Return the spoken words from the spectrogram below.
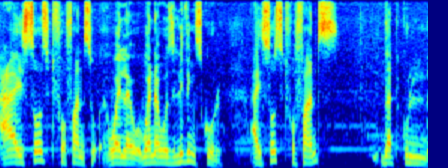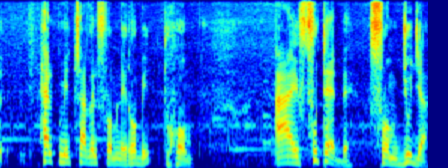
I sourced for funds while I, when I was leaving school. I sourced for funds that could help me travel from Nairobi to home. I footed from Juja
